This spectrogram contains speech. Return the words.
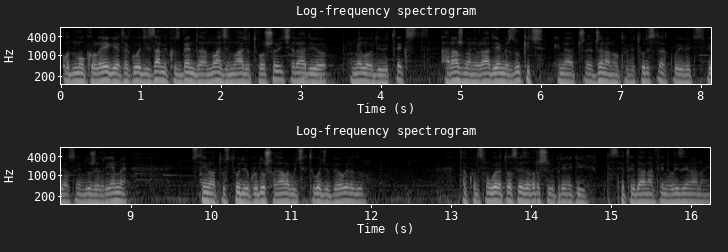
od mog kolege, također iz Amikus benda Mlađan Mlađo Tošović, radio melodiju i tekst. Aranžman je uradio Emir Zukić, inače dženano klavijaturista koji već svira sa njim duže vrijeme. Snima tu studiju kod Dušana Alagovića, također u Beogradu. Tako da smo gore to sve završili prije nekih desetak dana finalizirano. I...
